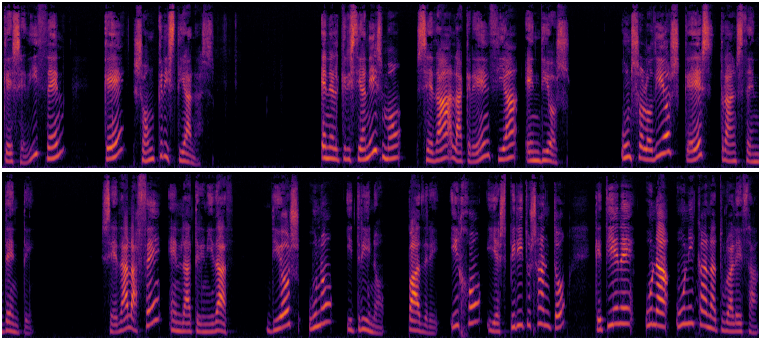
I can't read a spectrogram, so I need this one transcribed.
que se dicen que son cristianas. En el cristianismo se da la creencia en Dios, un solo Dios que es trascendente. Se da la fe en la Trinidad, Dios uno y trino, Padre, Hijo y Espíritu Santo, que tiene una única naturaleza,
